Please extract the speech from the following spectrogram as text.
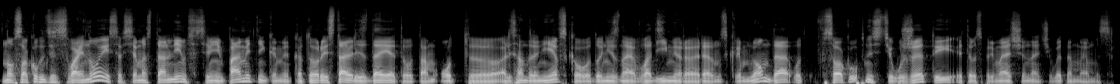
Но в совокупности с войной и со всем остальным, со всеми памятниками, которые ставились до этого, там, от э, Александра Невского до, не знаю, Владимира рядом с Кремлем, да, вот в совокупности уже ты это воспринимаешь иначе. В этом моя мысль.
